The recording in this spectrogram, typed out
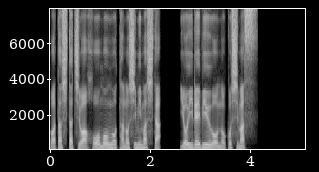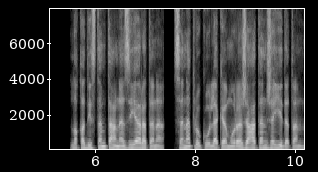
私たちは訪問を楽しみました。良いレビューを残します。 لقد استمتعنا زيارتنا. سنترك لك مراجعة جيدة.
